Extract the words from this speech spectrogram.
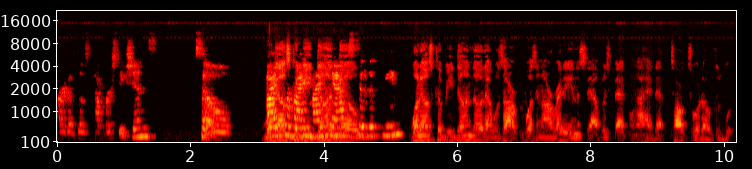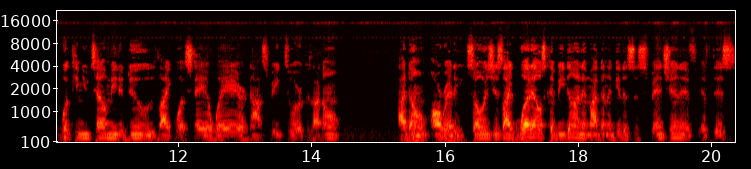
part of those conversations. So what I else could be done though. to the team. What else could be done though that was our, wasn't already established back when I had that talk to her though? Because what, what can you tell me to do? Like what, stay away or not speak to her? Because I don't, I don't already. So it's just like, what else could be done? Am I gonna get a suspension if if this?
